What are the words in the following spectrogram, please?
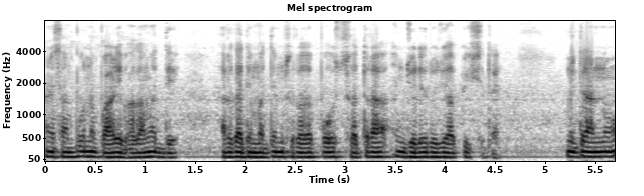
आणि संपूर्ण पहाडी भागामध्ये हलका ते मध्यम स्वरूपाचा पाऊस सतरा जुलै रोजी अपेक्षित आहे. मित्रांनो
